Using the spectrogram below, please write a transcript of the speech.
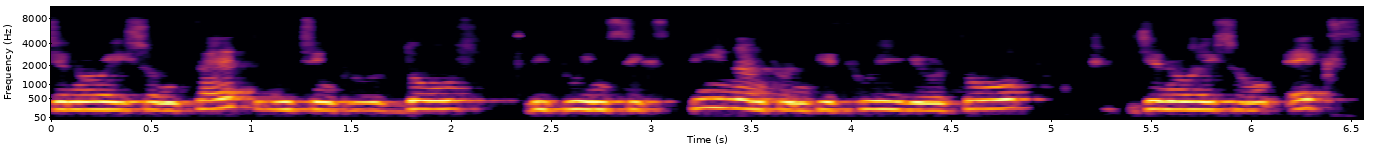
Generation Z, which includes those between 16 and 23 years old, Generation X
